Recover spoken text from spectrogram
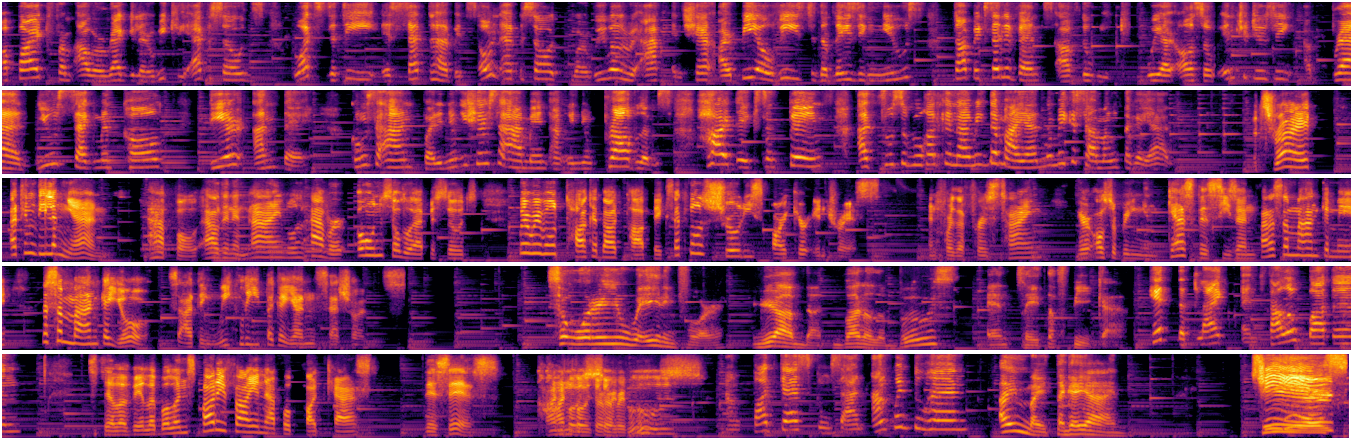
Apart from our regular weekly episodes, What's the Tea is set to have its own episode where we will react and share our POVs to the blazing news, topics, and events of the week. We are also introducing a brand new segment called Dear Ante, kung saan pwede niyong i-share sa amin ang inyong problems, heartaches, and pains at susubukan ka naming damayan na may kasamang tagayan. That's right. At hindi lang yan. Apple, Alden, and I will have our own solo episodes where we will talk about topics that will surely spark your interest. And for the first time, we are also bringing in guests this season para samahan kami na samahan kayo sa ating weekly Tagayan sessions. So what are you waiting for? Grab that bottle of booze and plate of pika. Hit that like and follow button. Still available on Spotify and Apple Podcast. This is Convos Over Booze. ang podcast kung saan ang kwentuhan Ay may tagayan. Cheers!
